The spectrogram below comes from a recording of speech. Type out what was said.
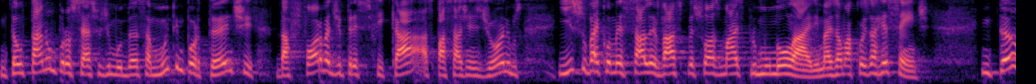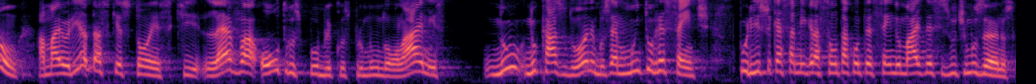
Então está num processo de mudança muito importante da forma de precificar as passagens de ônibus e isso vai começar a levar as pessoas mais para o mundo online, mas é uma coisa recente. Então, a maioria das questões que leva outros públicos para o mundo online, no, no caso do ônibus, é muito recente. Por isso que essa migração está acontecendo mais nesses últimos anos.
